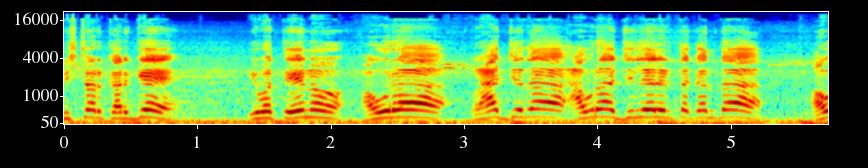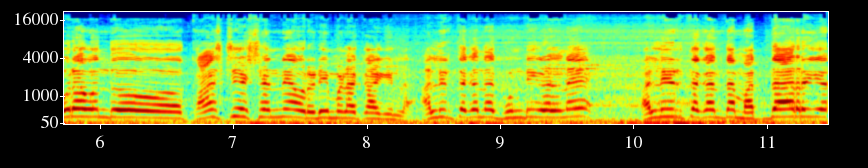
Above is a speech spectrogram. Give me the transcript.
ಮಿಸ್ಟರ್ ಖರ್ಗೆ ಇವತ್ತೇನು ಅವರ ರಾಜ್ಯದ, ಅವರ ಜಿಲ್ಲೆಯಲ್ಲಿರ್ತಕ್ಕಂಥ ಅವರ ಒಂದು ಕಾನ್ಸ್ಟಿಟ್ಯೂಷನ್ನೇ ಅವ್ರು ರೆಡಿ ಮಾಡೋಕ್ಕಾಗಿಲ್ಲ. ಅಲ್ಲಿರ್ತಕ್ಕಂಥ ಗುಂಡಿಗಳನ್ನೇ, ಅಲ್ಲಿರ್ತಕ್ಕಂಥ ಮತದಾರರಿಗೆ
